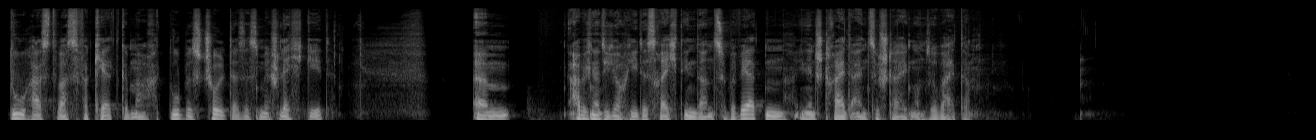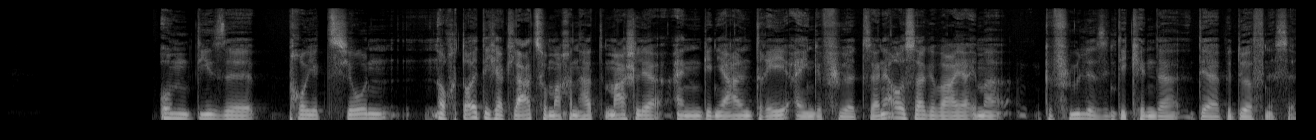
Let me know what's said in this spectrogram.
du hast was verkehrt gemacht, du bist schuld, dass es mir schlecht geht, ähm, habe ich natürlich auch jedes Recht, ihn dann zu bewerten, in den Streit einzusteigen und so weiter. Um diese Projektion noch deutlicher klar zu machen, hat Marshall ja einen genialen Dreh eingeführt. Seine Aussage war ja immer, Gefühle sind die Kinder der Bedürfnisse.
